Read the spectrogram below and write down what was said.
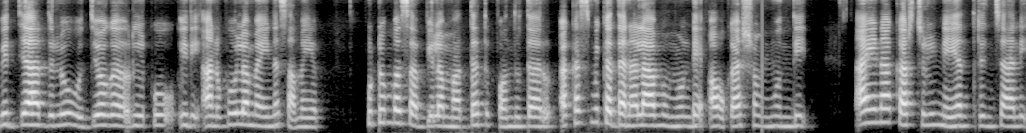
విద్యార్థులు ఉద్యోగులకు ఇది అనుకూలమైన సమయం. కుటుంబ సభ్యుల మద్దతు పొందుతారు. ఆకస్మిక ధనలాభం ఉండే అవకాశం ఉంది. అయినా ఖర్చులు నియంత్రించాలి.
